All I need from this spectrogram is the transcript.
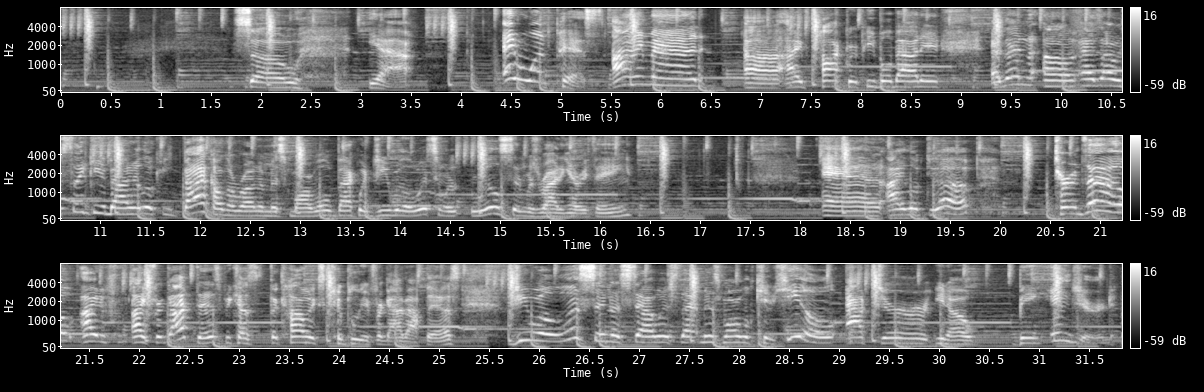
So, yeah. Everyone's pissed. I'm mad. Uh, I've talked with people about it. And then, uh, as I was thinking about it, looking back on the run of Miss Marvel, back when G. Willow Wilson was, Wilson was writing everything, and I looked it up. Turns out I I forgot this because the comics completely forgot about this. G. Willow Wilson established that Miss Marvel can heal after you know being injured.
